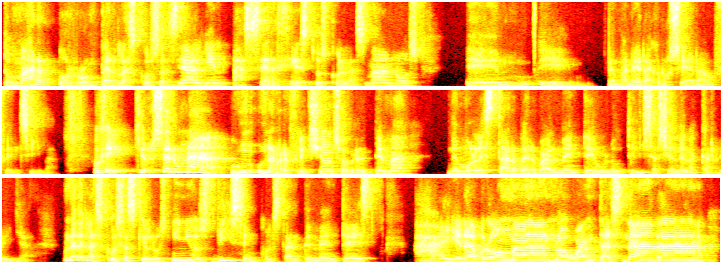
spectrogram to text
tomar o romper las cosas de alguien, hacer gestos con las manos, Em, de manera grosera, ofensiva. Ok, quiero hacer una, una reflexión sobre el tema de molestar verbalmente o la utilización de la carrilla. Una de las cosas que los niños dicen constantemente es, ay, era broma, no aguantas nada,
